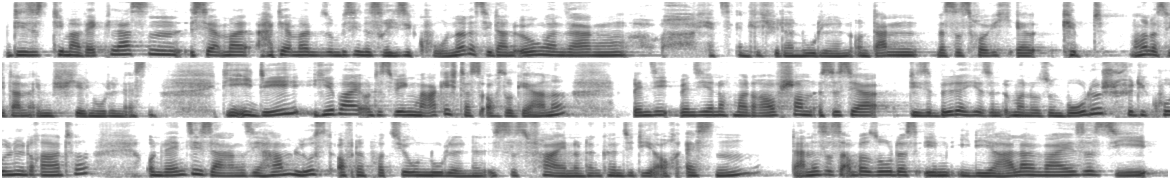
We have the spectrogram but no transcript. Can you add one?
dieses Thema weglassen ist ja immer, hat ja immer so ein bisschen das Risiko, ne, dass sie dann irgendwann sagen, oh, jetzt endlich wieder Nudeln und dann, dass es häufig eher kippt, ne, dass sie dann eben viel Nudeln essen. Die Idee hierbei, und deswegen mag ich das auch so gerne, wenn Sie, wenn Sie hier nochmal draufschauen, es ist ja, diese Bilder hier sind immer nur symbolisch für die Kohlenhydrate. Und wenn Sie sagen, Sie haben Lust auf eine Portion Nudeln, dann ist es fein und dann können Sie die auch essen. Dann ist es aber so, dass eben idealerweise Sie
